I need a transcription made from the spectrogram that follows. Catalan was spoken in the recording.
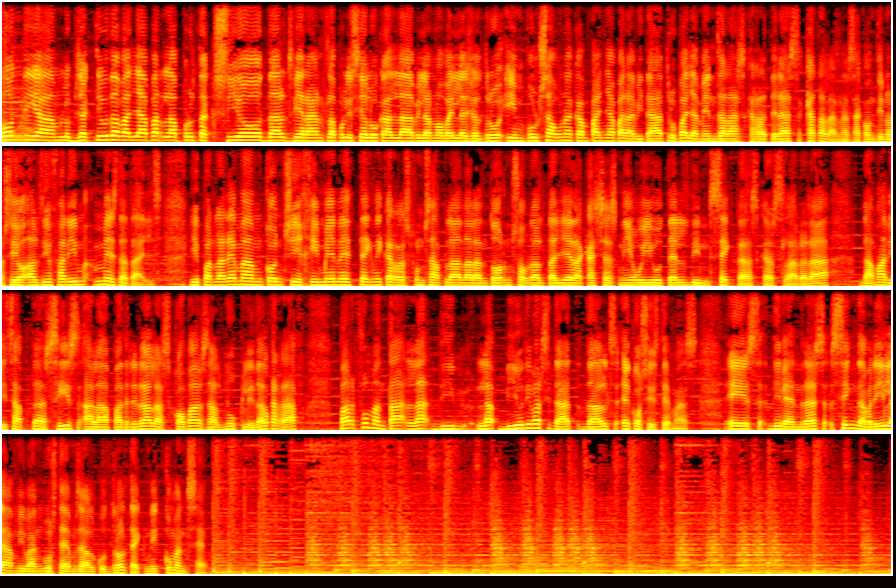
Bon dia. Amb l'objectiu de vetllar per la protecció dels vianants, la policia local de Vilanova i la Geltrú impulsa una campanya per evitar atropellaments a les carreteres catalanes. A continuació els hi oferim més detalls. I parlarem amb Conchi Jiménez, tècnica responsable de l'entorn sobre el taller de caixes niu i hotel d'insectes que es celebrarà demà dissabte 6 a la Pedrera Les Coves, al nucli del Garraf, per fomentar la, la biodiversitat dels ecosistemes. És divendres 5 d'abril amb Ivan Gustems al control tècnic. Comencem.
